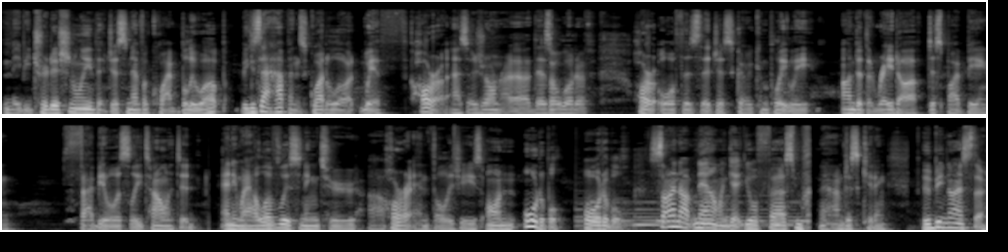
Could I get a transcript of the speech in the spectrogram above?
maybe traditionally that just never quite blew up. Because that happens quite a lot with horror as a genre. Uh, there's a lot of horror authors that just go completely under the radar despite being fabulously talented. Anyway, I love listening to uh, horror anthologies on Audible. Audible. Sign up now and get your first. Nah, I'm just kidding. It'd be nice though.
